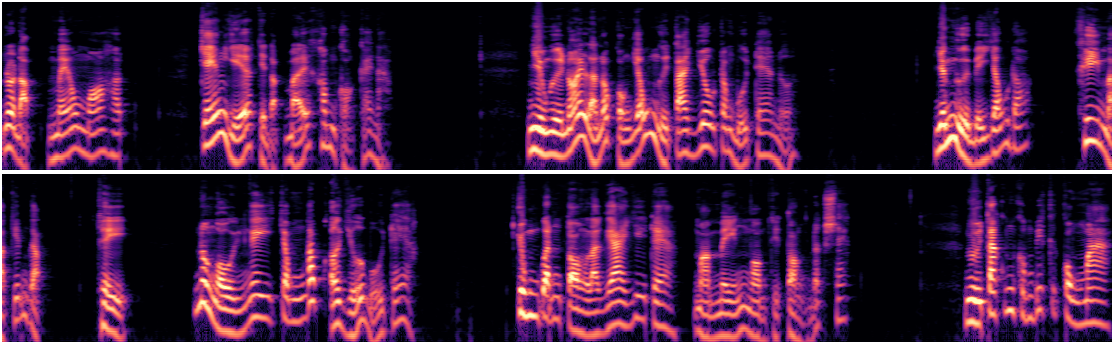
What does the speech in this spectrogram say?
nó đập méo mó hết. Chén dĩa thì đập bể không còn cái nào. Nhiều người nói là nó còn giấu người ta vô trong bụi tre nữa. Những người bị giấu đó, khi mà kiếm gặp, thì nó ngồi ngay trong góc ở giữa bụi tre. Chung quanh toàn là gai với tre, mà miệng mồm thì toàn đất sét. Người ta cũng không biết cái con ma,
